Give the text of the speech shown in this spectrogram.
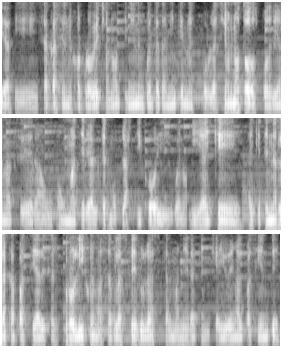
Eh, sacas el mejor provecho, ¿no? Teniendo en cuenta también que en nuestra población no todos podrían acceder a un, material termoplástico y bueno, y hay que, hay que tener la capacidad de ser prolijo en hacer las férulas de tal manera que, que ayuden al paciente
